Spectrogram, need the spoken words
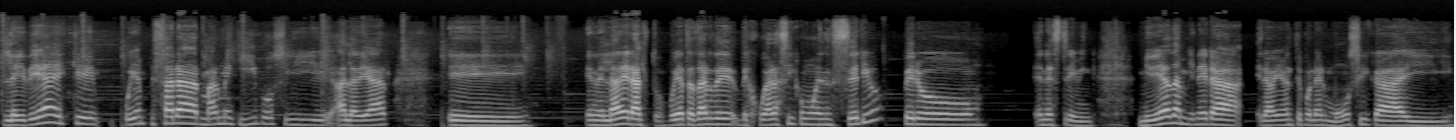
la idea es que voy a empezar a armarme equipos y a ladear eh, en el ladder alto. Voy a tratar de, jugar así como en serio, pero en streaming. Mi idea también era, era obviamente poner música y,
